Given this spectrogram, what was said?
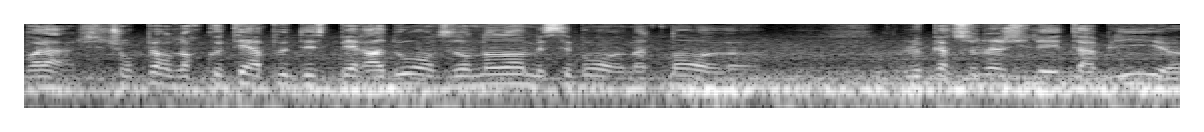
voilà, j'ai toujours peur de leur côté un peu desperado en disant non, non, mais c'est bon, maintenant le personnage il est établi, euh,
